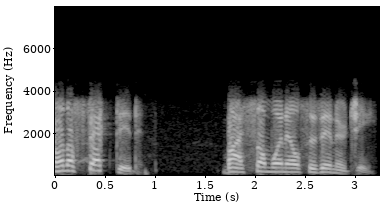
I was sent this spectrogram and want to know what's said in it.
unaffected by someone else's energy.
